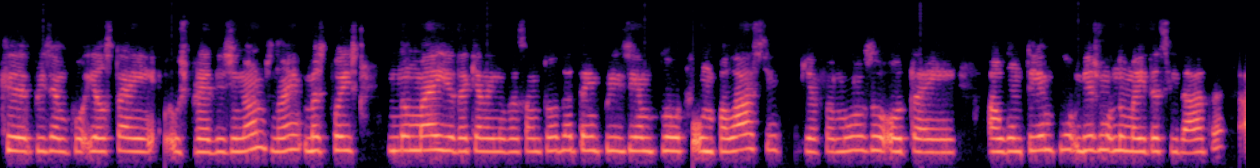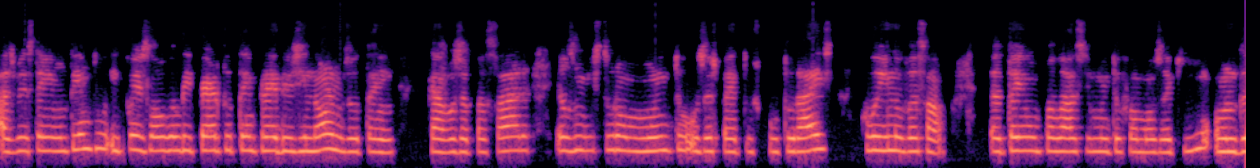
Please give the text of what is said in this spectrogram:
que, por exemplo, eles têm os prédios enormes, não é? Mas depois, no meio daquela inovação toda, tem, por exemplo, um palácio que é famoso, ou tem algum templo, mesmo no meio da cidade. Às vezes tem um templo e depois logo ali perto tem prédios enormes ou tem carros a passar. Eles misturam muito os aspectos culturais com a inovação. Eh, tem um palácio muito famoso aqui, onde,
